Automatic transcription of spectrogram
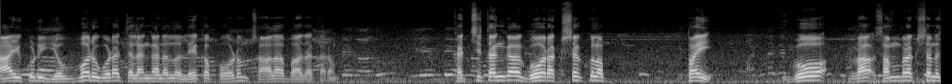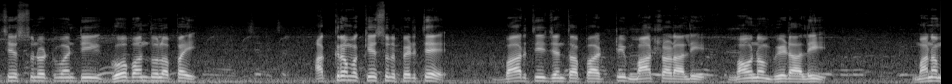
నాయకుడు ఎవ్వరు కూడా తెలంగాణలో లేకపోవడం చాలా బాధాకరం. ఖచ్చితంగా గోరక్షకులపై గో సంరక్షణ చేస్తున్నటువంటి గోబంధువులపై అక్రమ కేసులు పెడితే భారతీయ జనతా పార్టీ మాట్లాడాలి మౌనం వీడాలి. మనం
